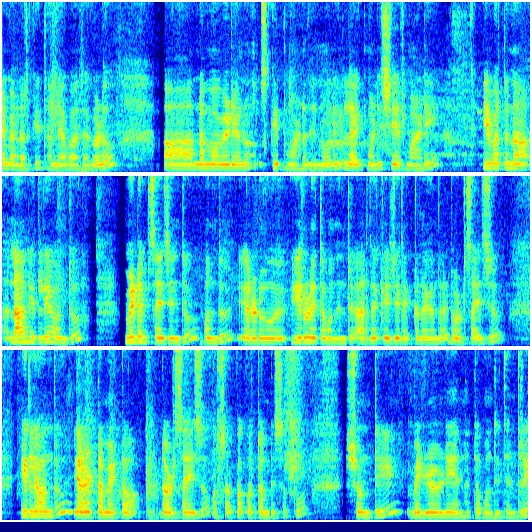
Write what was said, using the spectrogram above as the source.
ನಿಮ್ಮೆಲ್ಲರಿಗೂ ಧನ್ಯವಾದಗಳು. ನಮ್ಮ ವಿಡಿಯೋನು ಸ್ಕಿಪ್ ಮಾಡದೆ ನೋಡಿ ಲೈಕ್ ಮಾಡಿ ಶೇರ್ ಮಾಡಿ. ಇವತ್ತು ನಾ ನಾನಿಲ್ಲಿ ಒಂದು ಮೀಡಿಯಮ್ ಸೈಜಿಂದು ಒಂದು ಎರಡು ಈರುಳ್ಳಿ ತೊಗೊಂಡಿನಿ ರೀ. ಅರ್ಧ ಕೆ ಜಿ ಲೆಕ್ಕದಾಗ ಅಂದರೆ ದೊಡ್ಡ ಸೈಜು ಇಲ್ಲಿ ಒಂದು ಎರಡು ಟೊಮೆಟೊ ದೊಡ್ಡ ಸೈಜು ಒಂದು ಸ್ವಲ್ಪ ಕೊತ್ತಂಬರಿ ಸೊಪ್ಪು, ಶುಂಠಿ ಬೆಳ್ಳುಳ್ಳಿಯನ್ನು ತೊಗೊಂಡಿದ್ದೇನೆ ರೀ.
